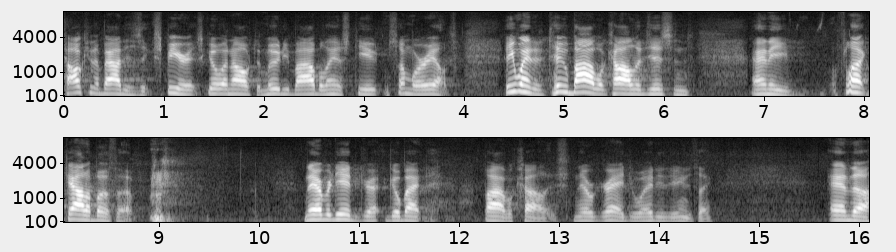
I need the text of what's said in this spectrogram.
talking about his experience going off to Moody Bible Institute and somewhere else. He went to two Bible colleges and, and he flunked out of both of them. Never did gra- go back to Bible college. Never graduated or anything. And uh,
